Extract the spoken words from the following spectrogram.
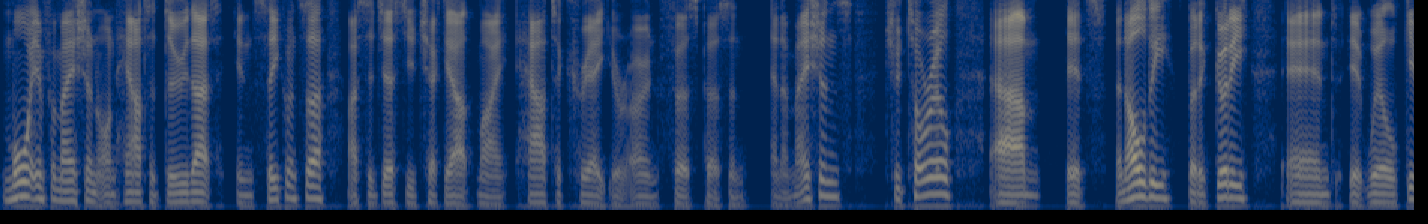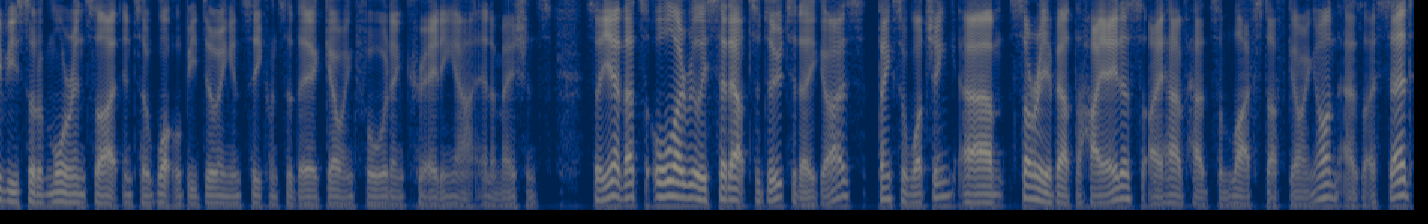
more information on how to do that in sequencer, I suggest you check out my how to create your own first person animations tutorial. Um, it's an oldie, but a goodie, and it will give you sort of more insight into what we'll be doing in Sequencer there going forward and creating our animations. So yeah, that's all I really set out to do today, guys. Thanks for watching. Um, sorry about the hiatus. I have had some life stuff going on, as I said,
